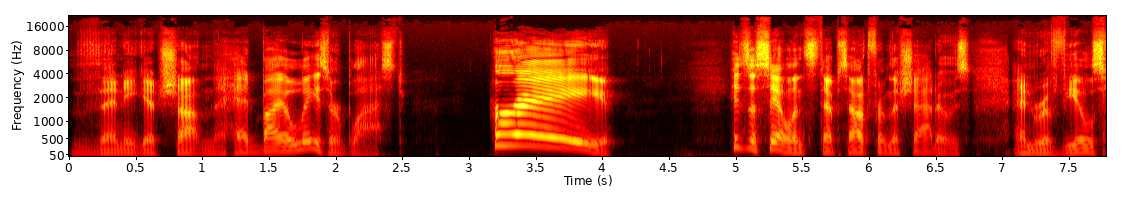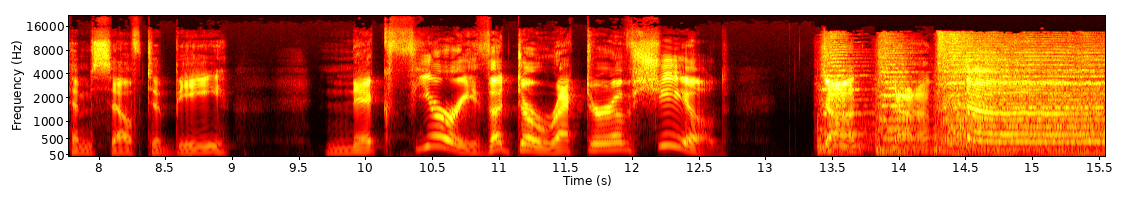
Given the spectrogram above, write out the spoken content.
Then he gets shot in the head by a laser blast. Hooray! His assailant steps out from the shadows and reveals himself to be Nick Fury, the director of S.H.I.E.L.D. Dun, dun, dun.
